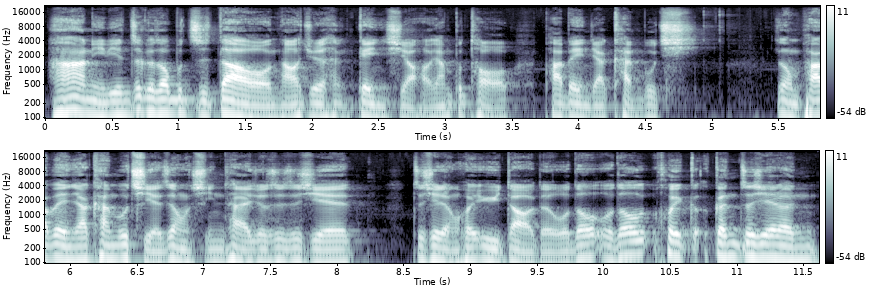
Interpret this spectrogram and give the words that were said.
啊，你连这个都不知道，然后觉得很更小，好像不投，怕被人家看不起。这种怕被人家看不起的这种心态，就是这些这些人会遇到的。我都我都会跟跟这些人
